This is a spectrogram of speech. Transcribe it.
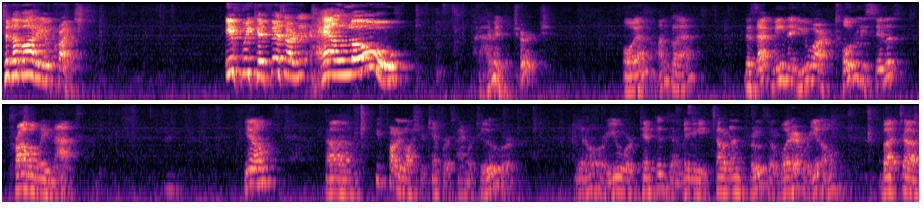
to the body of Christ. If we confess our hello, but I'm in the church. Oh yeah, I'm glad. Does that mean that you are totally sinless? Probably not. You know, uh, you've probably lost your temper a time or two, or you know, or you were tempted to maybe tell an untruth or whatever, you know. But uh,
